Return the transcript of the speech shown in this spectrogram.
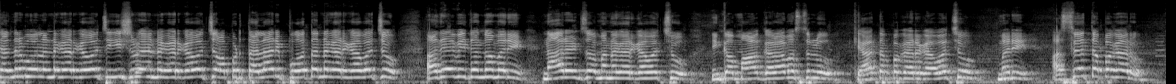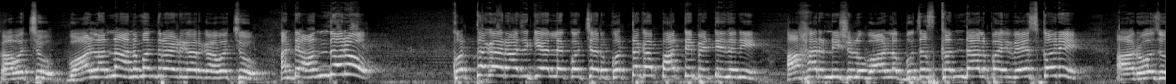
చంద్రమోహన్ అన్న గారు కావచ్చు ఈశ్వరయ్య అన్న గారు కావచ్చు అప్పుడు తలారి పోతన్న గారు కావచ్చు అదేవిధంగా మరి నారాయణ సోమన్న గారు కావచ్చు ఇంకా మా గ్రామస్తులు క్యాతప్ప గారు కావచ్చు మరి అశ్వేతప్ప గారు కావచ్చు వాళ్ళన్న హనుమంతరాయుడు గారు కావచ్చు అంటే అందరూ కొత్తగా రాజకీయాల్లోకి వచ్చారు కొత్తగా పార్టీ పెట్టిందని అహర్నిషులు వాళ్ళ భుజస్కంధాలపై వేసుకొని ఆ రోజు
